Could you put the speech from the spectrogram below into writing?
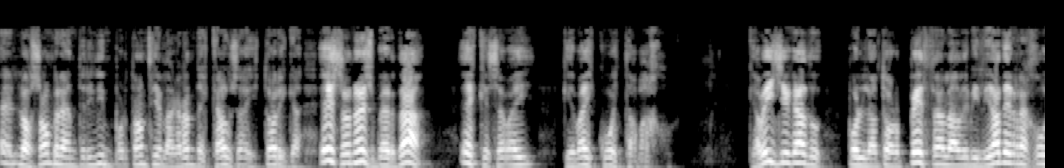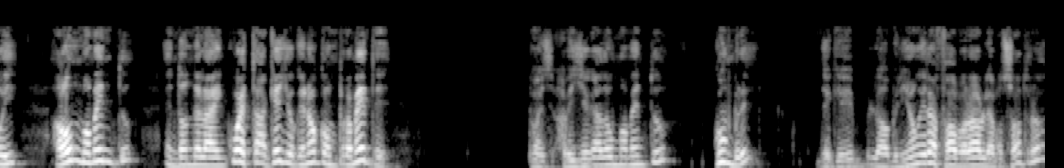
eh, los hombres han tenido importancia en las grandes causas históricas. Eso no es verdad. Es que sabéis que vais cuesta abajo. Que habéis llegado por la torpeza, la debilidad de Rajoy a un momento en donde la encuesta, aquello que no compromete, pues habéis llegado a un momento cumbre de que la opinión era favorable a vosotros,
